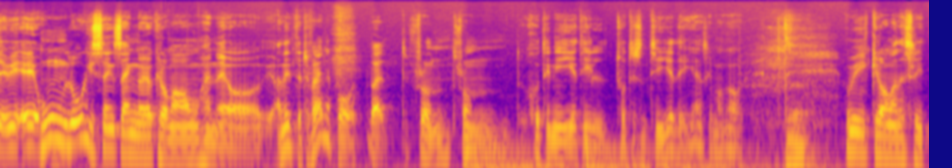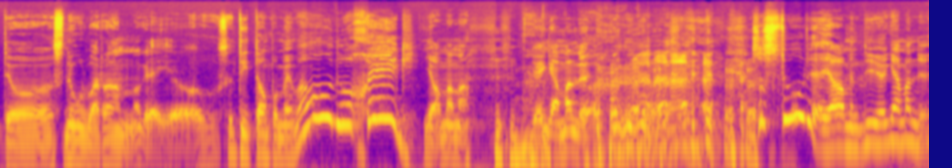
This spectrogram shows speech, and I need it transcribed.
eh, hon låg i sin säng och jag kramade om henne. Och jag hade inte träffat henne på från, från 79 till 2010, det är ganska många år. Och vi kramades lite och snor varann och grejer. Och så tittade hon på mig. Åh, du har skägg! Ja mamma, jag är gammal nu. så stor du är. Ja men du är gammal nu.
